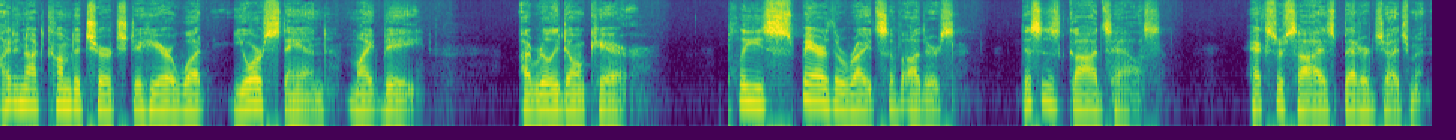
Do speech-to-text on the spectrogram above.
I do not come to church to hear what your stand might be. I really don't care. Please spare the rights of others. This is God's house. Exercise better judgment.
